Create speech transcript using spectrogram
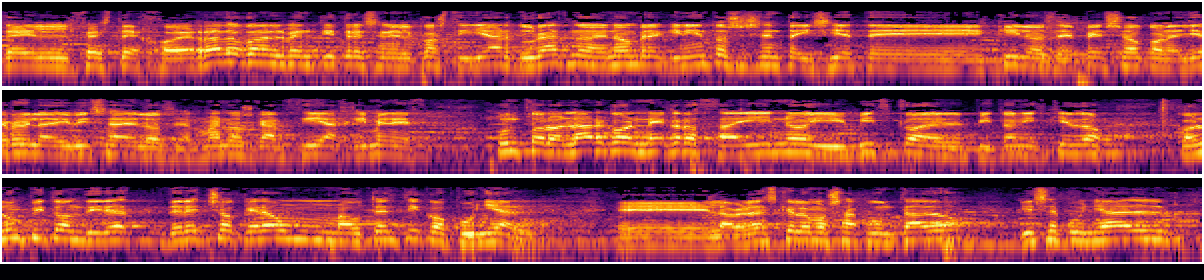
del festejo. Errado con el 23 en el costillar. Durazno de nombre 567 kilos de peso con el hierro y la divisa de los hermanos García Jiménez. Un toro largo, negro, zaino y bizco del pitón izquierdo con un pitón derecho que era un auténtico puñal. Eh, la verdad es que lo hemos apuntado y ese puñal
